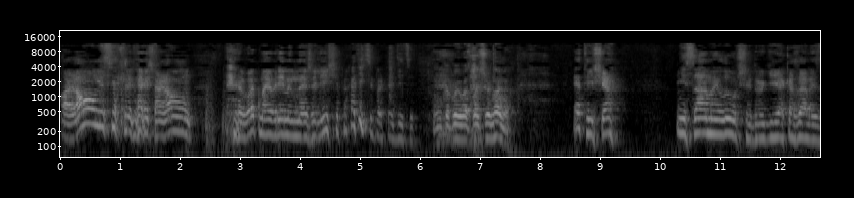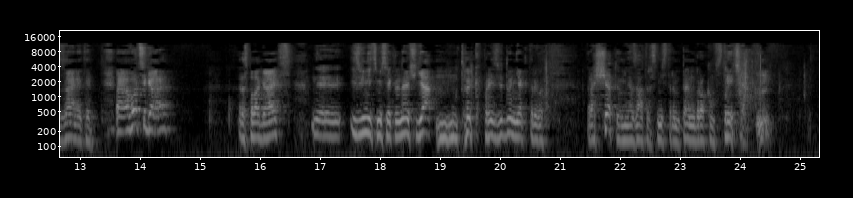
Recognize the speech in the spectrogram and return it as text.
Алло, месье Клинович, алло. Вот мое временное жилище. Проходите, проходите. Ну, какой у вас большой номер. Это еще не самые лучшие, другие оказались заняты. А, вот сигара. Располагайтесь. Э, Извините, месье Клинович, я только произведу некоторые вот расчеты. У меня завтра с мистером Пенброком встреча.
